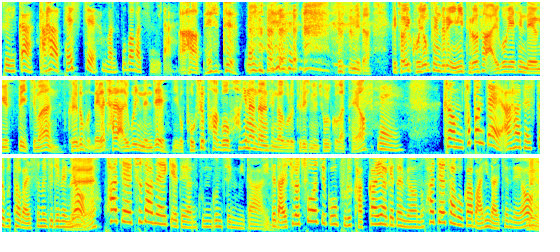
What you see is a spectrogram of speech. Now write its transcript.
그러니까 아하 베스트 한번 뽑아봤습니다. 아하 베스트. 네. 좋습니다. 그 저희 고정 팬들은 이미 들어서 알고 계신 내용일 수도 있지만 그래도 뭐 내가 잘 알고 있는지 이거 복습하고 확인한다는 생각으로 들으시면 좋을 것 같아요. 네. 그럼 첫 번째 아하 베스트부터 말씀을 드리면요. 네. 화재 추산액에 대한 궁금증입니다. 이제 날씨가 추워지고 불을 가까이 하게 되면 화재 사고가 많이 날 텐데요. 네.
